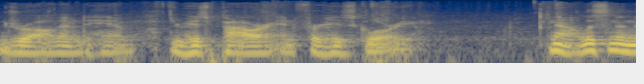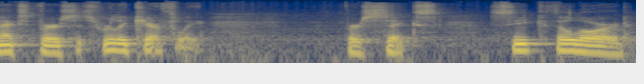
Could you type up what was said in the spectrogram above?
draw them to him through his power and for his glory. Now, listen to the next verses really carefully. Verse 6 Seek the Lord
